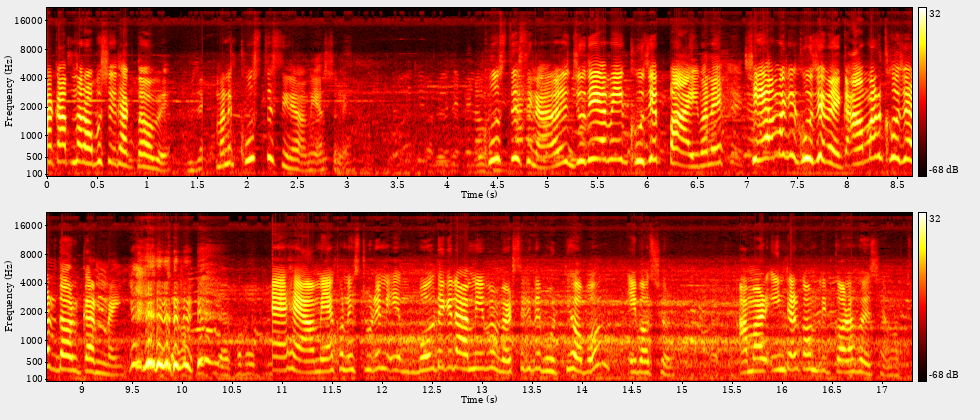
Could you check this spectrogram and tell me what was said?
টাকা আপনার অবশ্যই থাকতে হবে। মানে খুঁজতেছি না আমি আসলে। খুঁজতেছি না। মানে যদি আমি খুঁজে পাই মানে সে আমাকে খুঁজে নেয় আমার খোঁজার দরকার নাই। হ্যাঁ হ্যাঁ আমি এখন স্টুডেন্ট বলতে গেলে আমি এবার ভার্সিটিতে ভর্তি হব এই বছর। আমার ইন্টার কমপ্লিট করা হয়েছে মাত্র।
